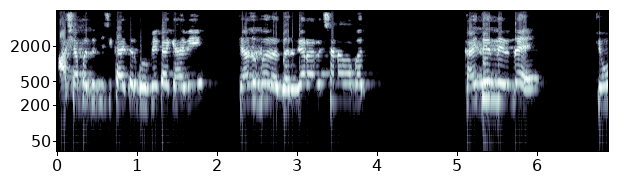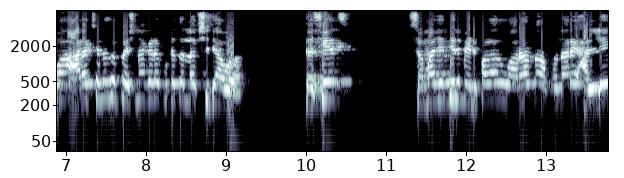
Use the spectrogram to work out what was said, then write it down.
अशा पद्धतीची काहीतरी भूमिका घ्यावी. त्याचबरोबर धनगर आरक्षणाबाबत काहीतरी निर्णय किंवा आरक्षणाच्या प्रश्नाकडे कुठेतरी लक्ष द्यावं. तसेच समाजातील मेंढपाळावर वारंवार होणारे हल्ले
